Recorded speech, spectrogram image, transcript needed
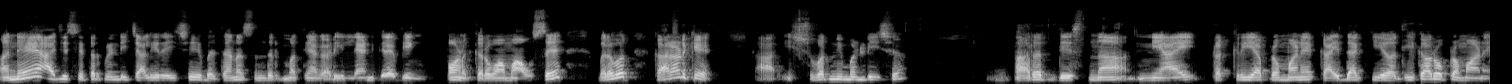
અને આ જે છેતરપિંડી ચાલી રહી છે એ બધાના સંદર્ભમાં ત્યાં ગાડી લેન્ડ ગ્રેબિંગ પણ કરવામાં આવશે. બરાબર? કારણ કે આ ઈશ્વરની મંડળી છે ભારત દેશના ન્યાય પ્રક્રિયા પ્રમાણે, કાયદાકીય અધિકારો પ્રમાણે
